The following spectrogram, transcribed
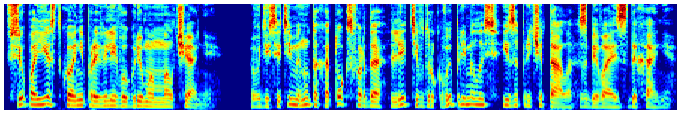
Всю поездку они провели в угрюмом молчании, в десяти минутах от Оксфорда Летти вдруг выпрямилась и запричитала, сбиваясь с дыхания.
